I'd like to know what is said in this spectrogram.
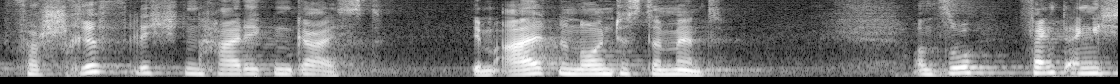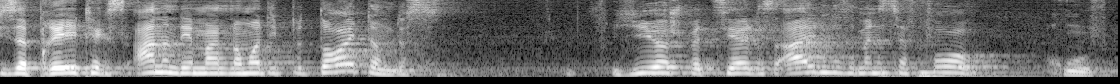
verschriftlichten Heiligen Geist im Alten und Neuen Testament. Und so fängt eigentlich dieser Predigtext an, indem man nochmal die Bedeutung des, hier speziell des Alten Testaments hervorruft.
